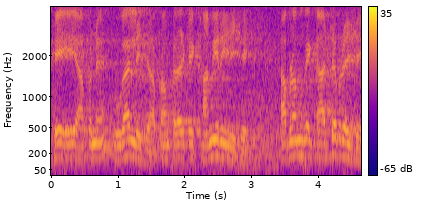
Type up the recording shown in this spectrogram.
છે, એ આપણને ઉગાડી લેશે. આપણામાં કદાચ કંઈ ખામી રહી જશે, આપણામાં કંઈ કાચપ રહેશે,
